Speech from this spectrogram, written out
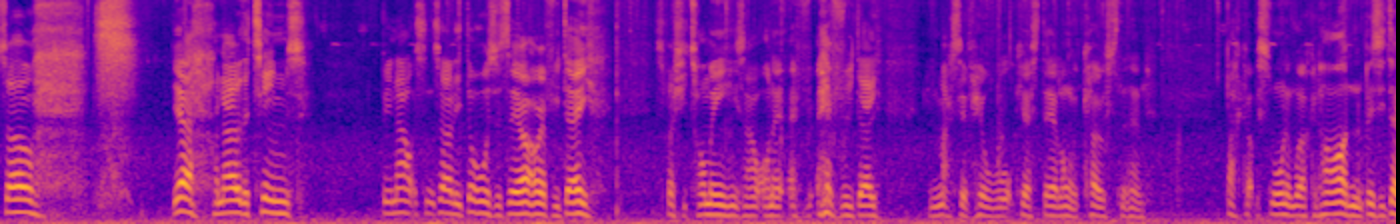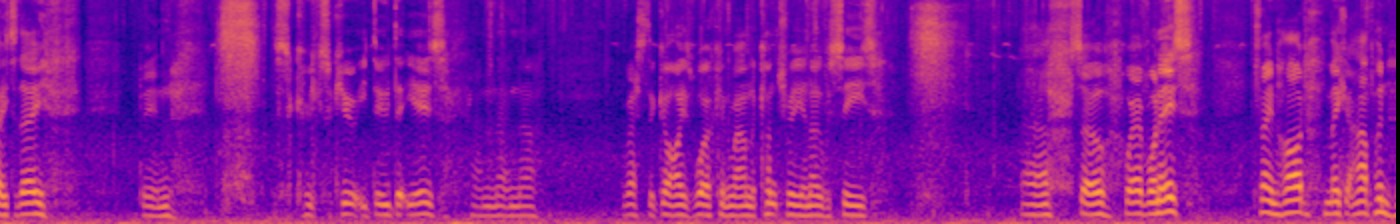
So yeah, I know the team's been out since early doors as they are every day, especially Tommy. He's out on it every, every day. Massive hill walk yesterday along the coast, and then back up this morning working hard and a busy day today, being the security dude that he is, and then uh, the rest of the guys working around the country and overseas. Uh, so where everyone is, train hard, make it happen,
